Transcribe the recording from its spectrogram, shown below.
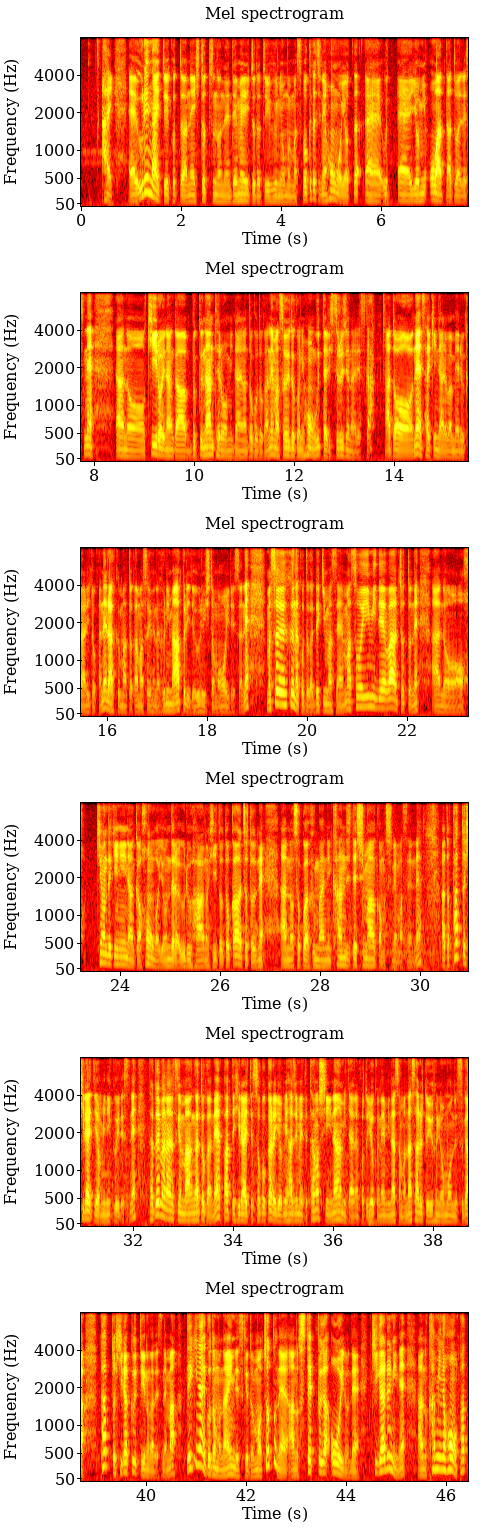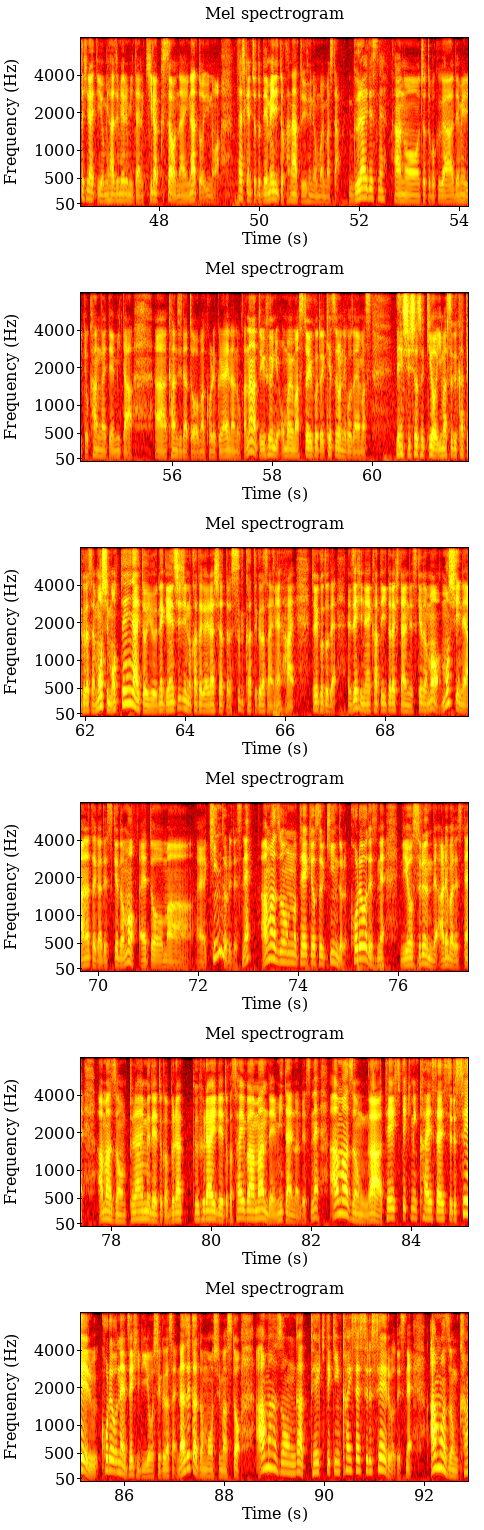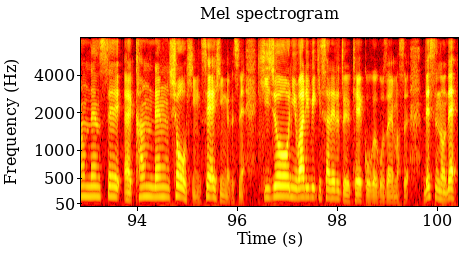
はい。えー、売れないということはね、一つのね、デメリットだというふうに思います。僕たちね、本を読った、えーえー、読み終わった後はですね、あの黄色いなんか、ブックなんてろみたいなとことかね、まあそういうとこに本を売ったりするじゃないですか。あとね、最近であればメルカリとかね、ラクマとか、まあそういうふうなフリマアプリで売る人も多いですよね。まあそういうふうなことができません。まあそういう意味では、ちょっとね、あの基本的になんか本を読んだら売る派の人とかはちょっとね、あの、そこは不満に感じてしまうかもしれませんね。あと、パッと開いて読みにくいですね。例えばなんですけど、漫画とかね、パッと開いてそこから読み始めて楽しいな、みたいなことよくね、皆様なさるというふうに思うんですが、パッと開くっていうのがですね、まあ、できないこともないんですけども、ちょっとね、あの、ステップが多いので、気軽にね、あの、紙の本をパッと開いて読み始めるみたいな気楽さはないなというのは、確かにちょっとデメリットかなというふうに思いました。ぐらいですね。あの、ちょっと僕がデメリットを考えてみたあ感じだと、まあ、これくらいなのかなというふうに思います。ということで結論でございます。電子書籍を今すぐ買ってください。もし持っていないというね、原始人の方がいらっしゃったらすぐ買ってくださいね。はい。ということで、えぜひね、買っていただきたいんですけども、もしね、あなたがですけども、えっ、ー、と、まあ、えー、Kindle ですね。Amazon の提供する Kindle。これをですね、利用するんであればですね、Amazon プライムデーとかブラックフライデーとかサイバーマンデーみたいなんですね、Amazon が定期的に開催するセール、これをね、ぜひ利用してください。なぜかと申しますと、Amazon が定期的に開催するセールをですね、Amazon 関連せ、え関連商品、製品がですね、非常に割引されるという傾向がございます。ですので、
